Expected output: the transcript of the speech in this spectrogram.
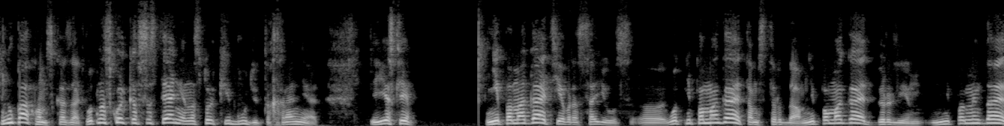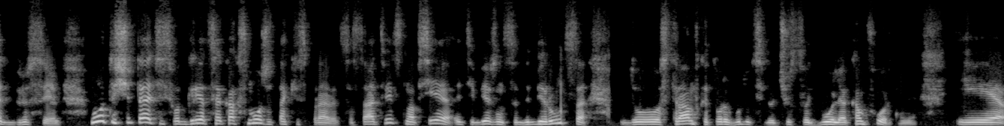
Ну, как вам сказать? Вот насколько в состоянии, настолько и будет охранять. И если не помогает Евросоюз, э, вот не помогает Амстердам, не помогает Берлин, не помогает Брюссель. Ну вот и считайтесь, вот Греция как сможет, так и справится. Соответственно, все эти беженцы доберутся до стран, в которых будут себя чувствовать более комфортными. И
